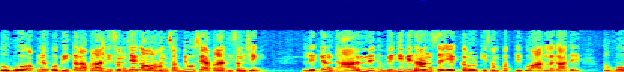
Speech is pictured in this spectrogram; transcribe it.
तो वो अपने को भीतर अपराधी समझेगा और हम सब भी उसे अपराधी समझेंगे। लेकिन धार्मिक विधि विधान से एक करोड़ की संपत्ति को आग लगा दे तो वो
